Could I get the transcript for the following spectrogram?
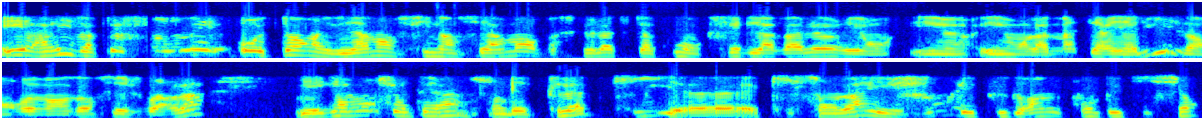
et arrive à performer autant évidemment financièrement parce que là tout à coup on crée de la valeur et on, on la matérialise en revendant ces joueurs-là, mais également sur le terrain. Ce sont des clubs qui, euh, sont là et jouent les plus grandes compétitions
